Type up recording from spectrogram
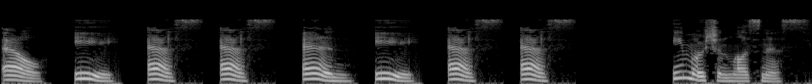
L E S S N E S S Emotionlessness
